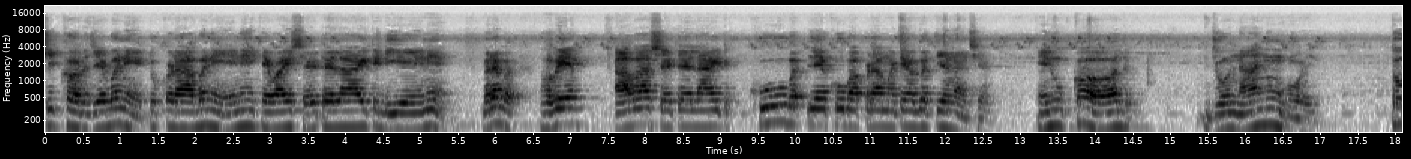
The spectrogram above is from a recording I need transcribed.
શિખર જે બને, ટુકડા બને, એને કહેવાય સેટેલાઇટ ડીએનએ. બરાબર? હવે આવા સેટેલાઇટ ખૂબ એટલે ખૂબ આપણા માટે અગત્યના છે. એનું કદ જો નાનું હોય, તો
